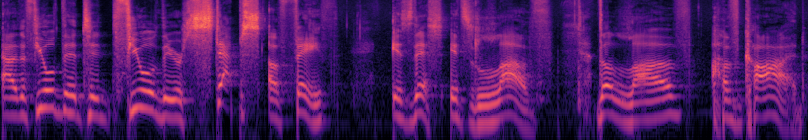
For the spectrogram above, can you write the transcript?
uh, the fuel to, to fuel your steps of faith is this it's love, the love of God.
